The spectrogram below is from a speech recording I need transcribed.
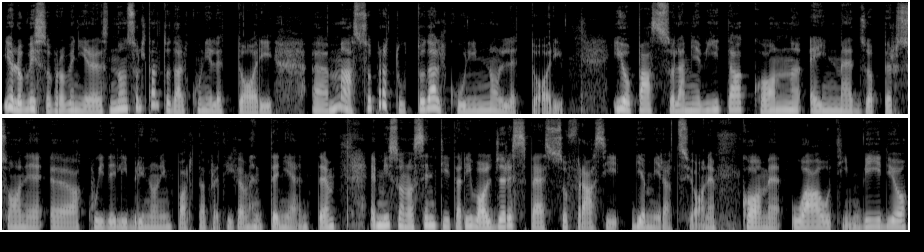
io l'ho visto provenire non soltanto da alcuni lettori, eh, ma soprattutto da alcuni non lettori. Io passo la mia vita con e in mezzo a persone eh, a cui dei libri non importa praticamente niente e mi sono sentita rivolgere spesso frasi di ammirazione come wow ti invidio,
